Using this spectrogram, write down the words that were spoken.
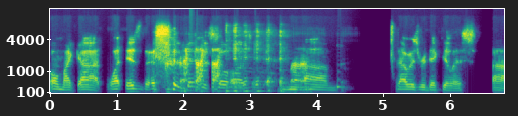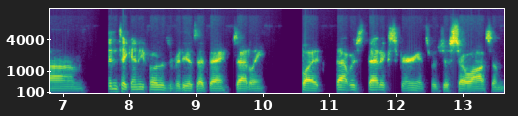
oh my god, what is this? that was so awesome. Um, that was ridiculous. Um, didn't take any photos or videos that day, sadly, but that was that experience was just so awesome.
